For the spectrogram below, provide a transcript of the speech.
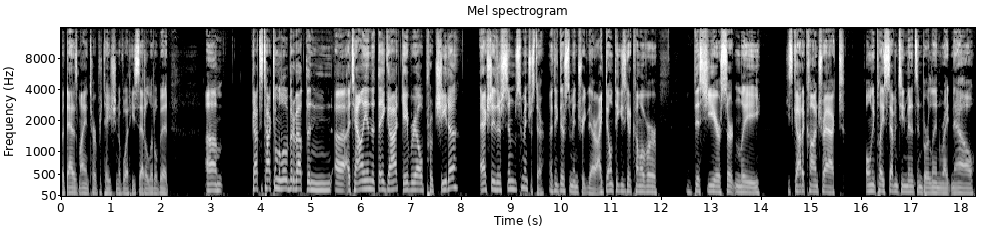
but that is my interpretation of what he said a little bit. Um, Got to talk to him a little bit about the uh, Italian that they got, Gabriel Procida. Actually, there's some some interest there. I think there's some intrigue there. I don't think he's going to come over this year. Certainly, he's got a contract. Only plays 17 minutes in Berlin right now,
